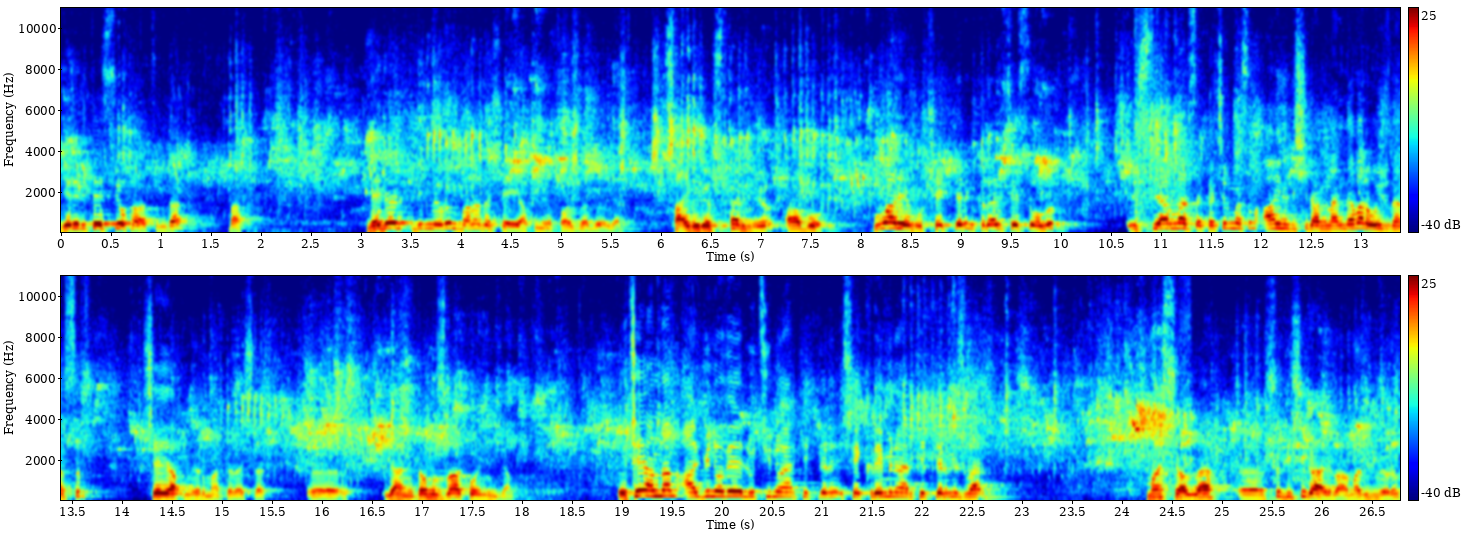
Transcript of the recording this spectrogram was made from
Geri vites yok altında. Bak. Neden bilmiyorum bana da şey yapmıyor fazla böyle. Saygı göstermiyor. Aa bu. Bu var ya bu çeklerin kraliçesi olur. İsteyen varsa kaçırmasın. Aynı dişiden bende var. O yüzden sırf şey yapmıyorum arkadaşlar. Ee, yani damızlığa koymayacağım. Öte yandan albino ve lutino erkekleri, şey kremino erkeklerimiz var. Maşallah. Ee, şu dişi galiba ama bilmiyorum.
